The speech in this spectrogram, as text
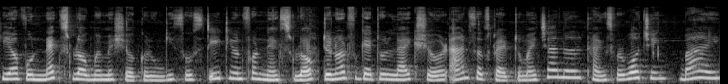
किया, वो नेक्स्ट व्लॉग में मैं शेयर करूँगी। So stay tune for next vlog do not forget to like share and subscribe to my channel thanks for watching bye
